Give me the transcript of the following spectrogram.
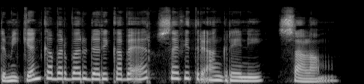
Demikian kabar baru dari KBR, saya Fitri Anggreni, salam.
